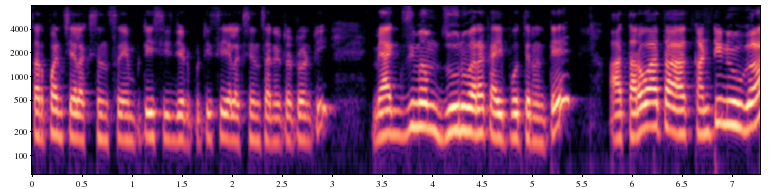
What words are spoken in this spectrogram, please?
sarpanch elections MPTC ZPTC elections అనేటటువంటి మ్యాక్సిమం జూన్ వరకు అయిపోతేనంటే ఆ తర్వాత కంటిన్యూగా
